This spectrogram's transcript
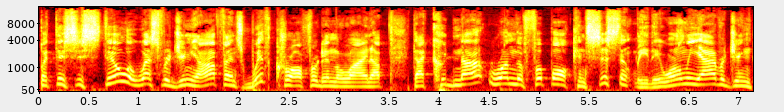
but this is still a West Virginia offense with Crawford in the lineup that could not run the football consistently. They were only averaging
